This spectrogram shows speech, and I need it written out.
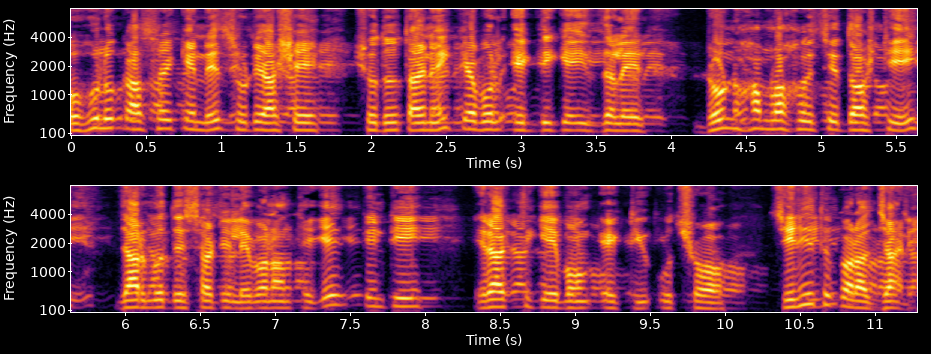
বহু লোক আশ্রয় কেন্দ্রে ছুটে আসে। শুধু তাই নয় কেবল একদিকে ইসরায়েলের ড্রোন হামলা হয়েছে দশটি, যার মধ্যে ছয়টি লেবানন থেকে, তিনটি ইরাক থেকে এবং একটি উৎস চিহ্নিত করা যায়নি।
